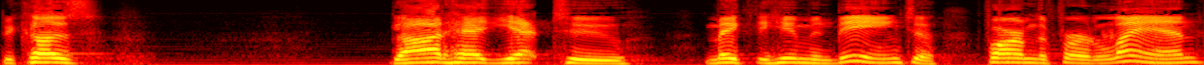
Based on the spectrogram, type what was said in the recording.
Because God had yet to make the human being to farm the fertile land,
